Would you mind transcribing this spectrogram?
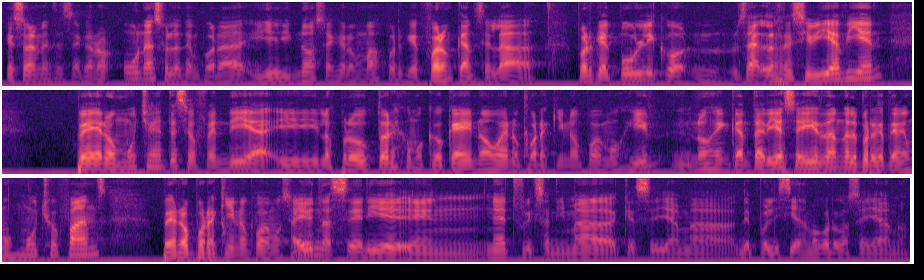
que solamente sacaron una sola temporada y, y no sacaron más porque fueron canceladas, porque el público, o sea, las recibía bien. Pero mucha gente se ofendía y los productores como que, ok, no, bueno, por aquí no podemos ir. Nos encantaría seguir dándole porque tenemos muchos fans, pero por aquí no podemos seguir. Hay una serie en Netflix animada que se llama de policías, no me acuerdo cómo se llama.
